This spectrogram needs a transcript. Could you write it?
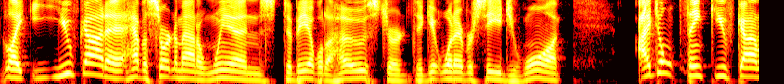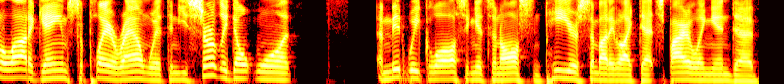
like, you've got to have a certain amount of wins to be able to host or to get whatever seed you want. I don't think you've got a lot of games to play around with, and you certainly don't want a midweek loss against an Austin Peay or somebody like that spiraling into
